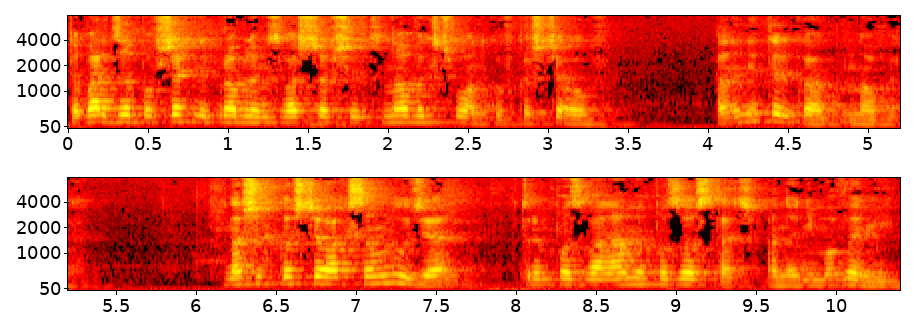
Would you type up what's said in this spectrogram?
To bardzo powszechny problem, zwłaszcza wśród nowych członków kościołów, ale nie tylko nowych. W naszych kościołach są ludzie, którym pozwalamy pozostać anonimowymi.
